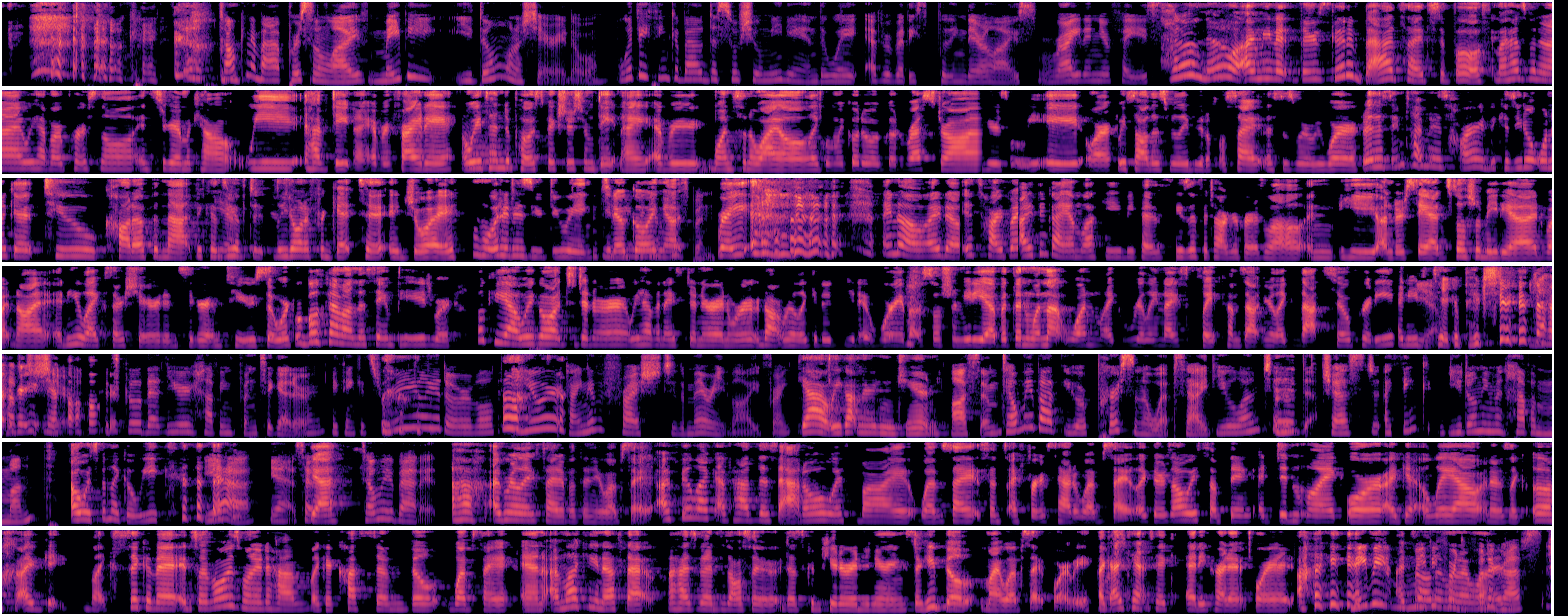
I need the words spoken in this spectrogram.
okay. So, talking about personal life, maybe you don't want to share it all. What do you think about the social media and the way everybody's putting their lives right in your face? I don't know. I mean, it, there's good and bad sides to both. My husband and I, we have our personal Instagram account. We have date night every Friday. We uh-huh. tend to post pictures from date night every once in a while. Like when we go to a good restaurant, here's what we ate, or we saw this really beautiful site. This is where we were. But at the same time, it is hard because you don't want to get too caught up in that because yeah. you have to, you don't want to forget to enjoy what it is you're doing, you know, going out. Husband. Right? I know, I know. It's hard, but I think I am lucky because he's a photographer as well and he understands social media and whatnot and he likes our shared Instagram too. So we're, we're both kind of on the same page where, okay, yeah, we go out to dinner, we have a nice dinner and we're not really going to, you know, worry about social media. But then when that one like really nice plate comes out and you're like, that's so pretty, I need yeah. to take a picture of that right now. It. It's cool that you're having fun together. I think it's really adorable. You're kind of fresh to the married life, right? Yeah, we got married in June. Awesome. Tell me about your personal website. You launched mm-hmm. it just, I think you don't even have a month. Oh, it's been like a week. yeah, yeah. So yeah. tell me about it. Uh, I'm really excited about the new website. I feel like I've had this battle with my website since I first had a website. Like there's always something I didn't like, or I'd get a layout and I was like, ugh, I'd get like sick of it. And so I've always wanted to have like a custom built website. And I'm lucky enough that my husband also does computer engineering. So he built my website for me. Like awesome. I can't take any credit for it. maybe, maybe for the photographs.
